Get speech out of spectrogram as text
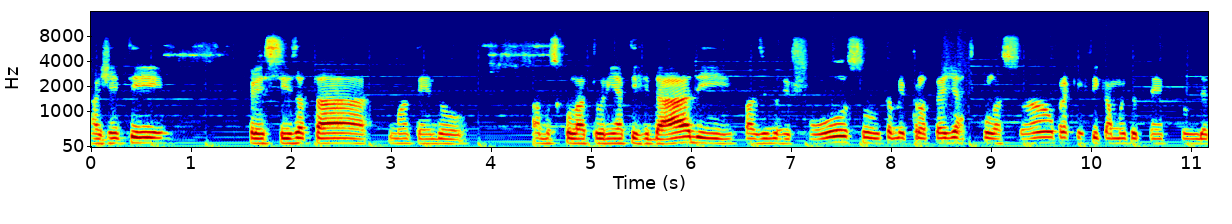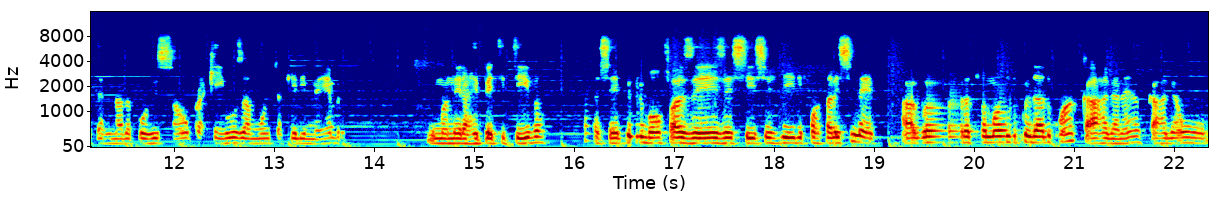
a gente precisa estar tá mantendo a musculatura em atividade, fazendo reforço, também protege a articulação para quem fica muito tempo em determinada posição, para quem usa muito aquele membro de maneira repetitiva. É sempre bom fazer exercícios de, de fortalecimento. Agora, tomando cuidado com a carga, né? A carga é um,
